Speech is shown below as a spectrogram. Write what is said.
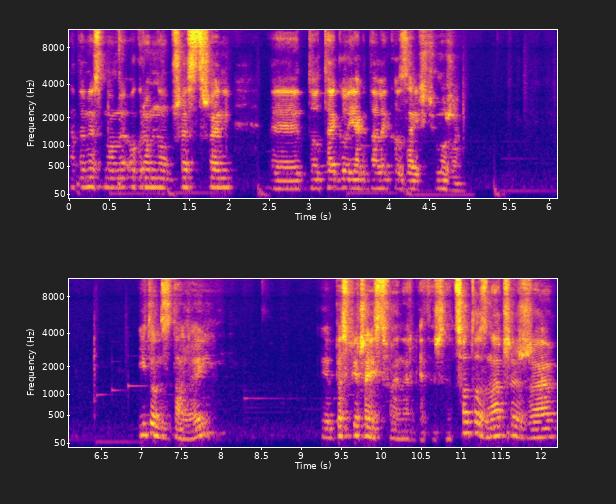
natomiast mamy ogromną przestrzeń do tego, jak daleko zajść możemy. Idąc dalej, bezpieczeństwo energetyczne. Co to znaczy, że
